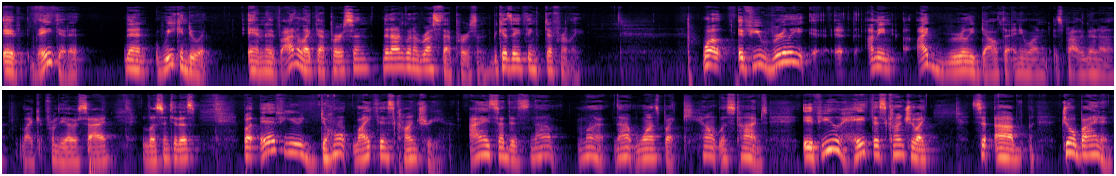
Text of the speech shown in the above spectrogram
if they did it, then we can do it. And if I don't like that person, then I'm going to arrest that person because they think differently. Well, if you really, I mean, I really doubt that anyone is probably to, like, from the other side, listen to this. But if you don't like this country, I said this not not once, but countless times. If you hate this country, like uh, Joe Biden,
